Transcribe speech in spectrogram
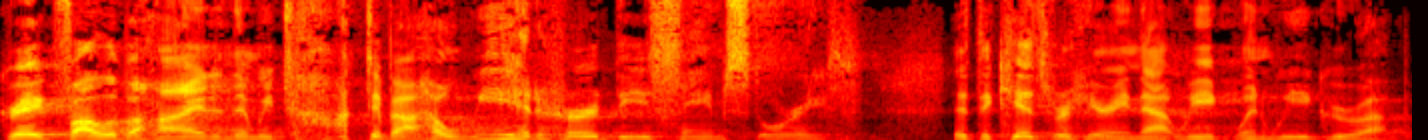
Greg followed behind, and then we talked about how we had heard these same stories that the kids were hearing that week when we grew up.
